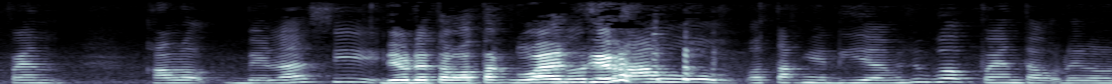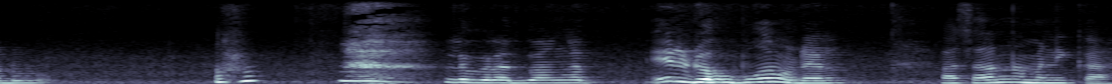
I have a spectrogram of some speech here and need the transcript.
pengen kalau Bella sih dia udah tahu otak gua gua anjir. udah tahu otaknya dia, maksudnya gua pengen tahu dari lo dulu. lu berat banget. Ini dua hubungan lo Del, pacaran sama nikah.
